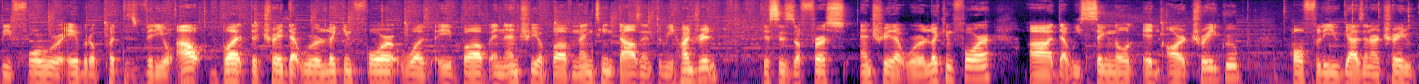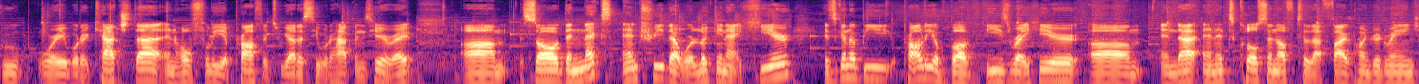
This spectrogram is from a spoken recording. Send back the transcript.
before we were able to put this video out, but the trade that we were looking for was above an entry above 19,300. This is the first entry that we're looking for uh, that we signaled in our trade group. Hopefully you guys in our trade group were able to catch that and hopefully it profits. We got to see what happens here right? Um, so the next entry that we're looking at here is gonna be probably above these right here um, and that and it's close enough to that 500 range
